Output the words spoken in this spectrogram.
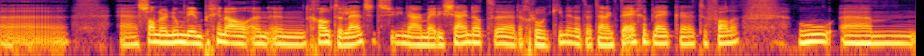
uh, uh, Sander noemde in het begin al een, een grote Lancet-studie naar een medicijn, dat, de chloroquine, dat uiteindelijk tegen bleek te vallen. Hoe... Um, uh,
